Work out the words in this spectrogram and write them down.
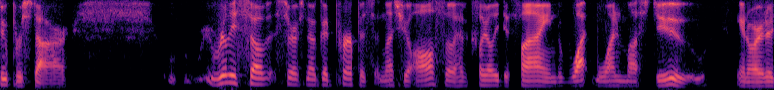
Superstar, really so, serves no good purpose unless you also have clearly defined what one must do in order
